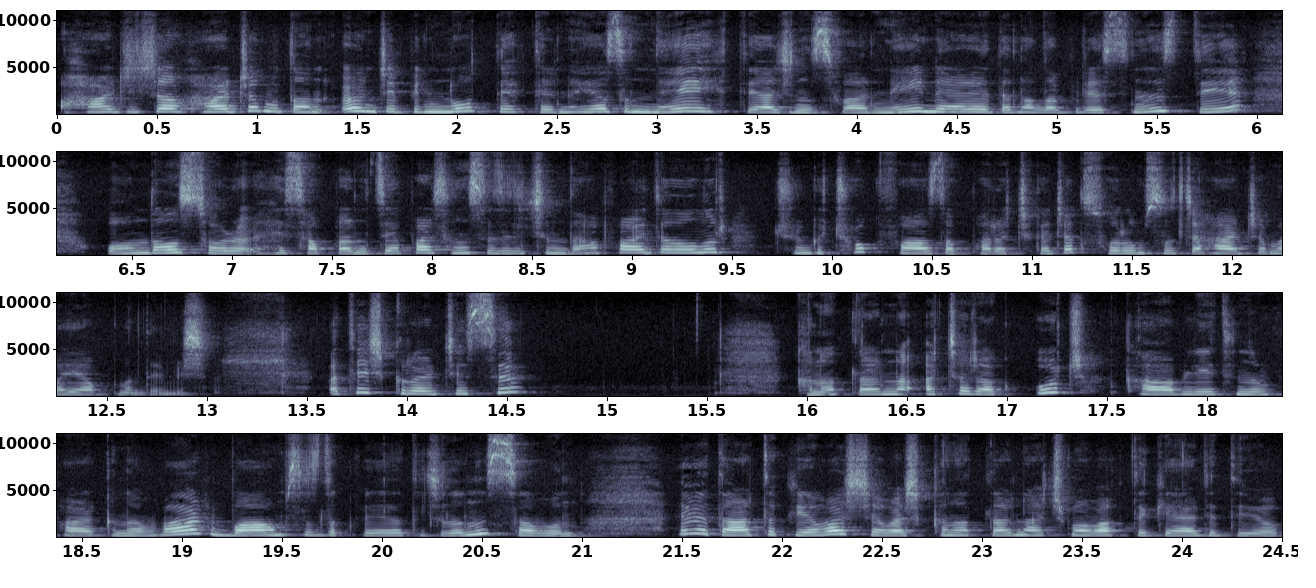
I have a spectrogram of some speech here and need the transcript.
harcayacağım, harcamadan önce bir not defterine yazın neye ihtiyacınız var, neyi nereden alabilirsiniz diye. Ondan sonra hesaplarınızı yaparsanız sizin için daha faydalı olur. Çünkü çok fazla para çıkacak, sorumsuzca harcama yapma demiş. Ateş kraliçesi Kanatlarını açarak uç, kabiliyetinin farkına var, bağımsızlık ve yaratıcılığını savun. Evet artık yavaş yavaş kanatlarını açma vakti geldi diyor.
